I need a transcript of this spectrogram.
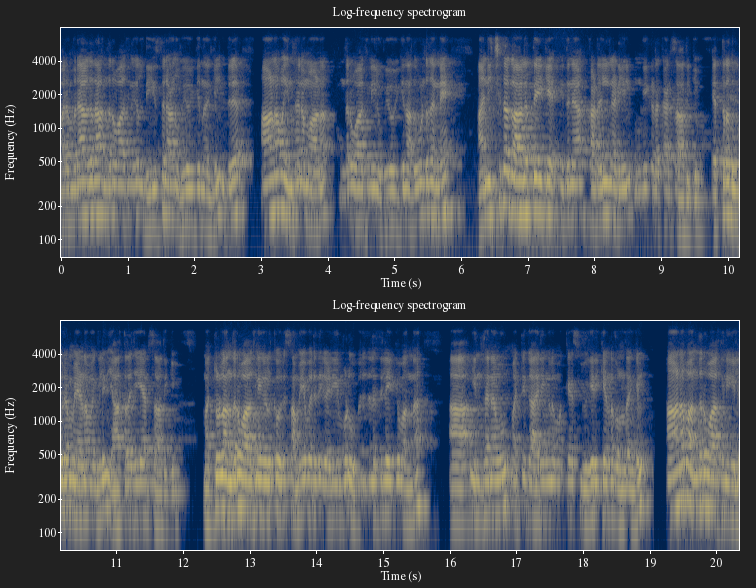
പരമ്പരാഗത അന്തർവാഹിനികൾ ഡീസലാണ് ഉപയോഗിക്കുന്നതെങ്കിൽ ഇതിൽ ആണവ ഇന്ധനമാണ് അന്തർവാഹിനിയിൽ ഉപയോഗിക്കുന്നത്. അതുകൊണ്ട് തന്നെ അനിശ്ചിത കാലത്തേക്ക് ഇതിന് കടലിനടിയിൽ മുങ്ങിക്കിടക്കാൻ സാധിക്കും. എത്ര ദൂരം വേണമെങ്കിലും യാത്ര ചെയ്യാൻ സാധിക്കും. മറ്റുള്ള അന്തർവാഹിനികൾക്ക് ഒരു സമയപരിധി കഴിയുമ്പോൾ ഉപരിതലത്തിലേക്ക് വന്ന് ഇന്ധനവും മറ്റു കാര്യങ്ങളും ഒക്കെ സ്വീകരിക്കേണ്ടതുണ്ടെങ്കിൽ ആണവ അന്തർവാഹിനിയിൽ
